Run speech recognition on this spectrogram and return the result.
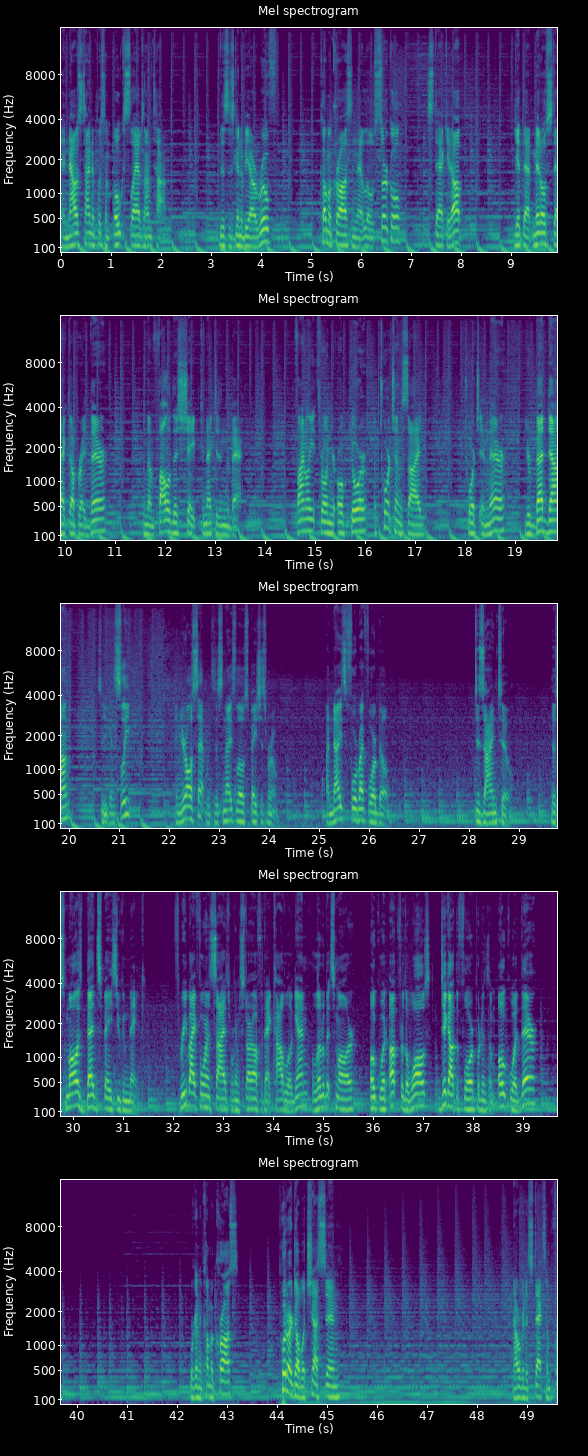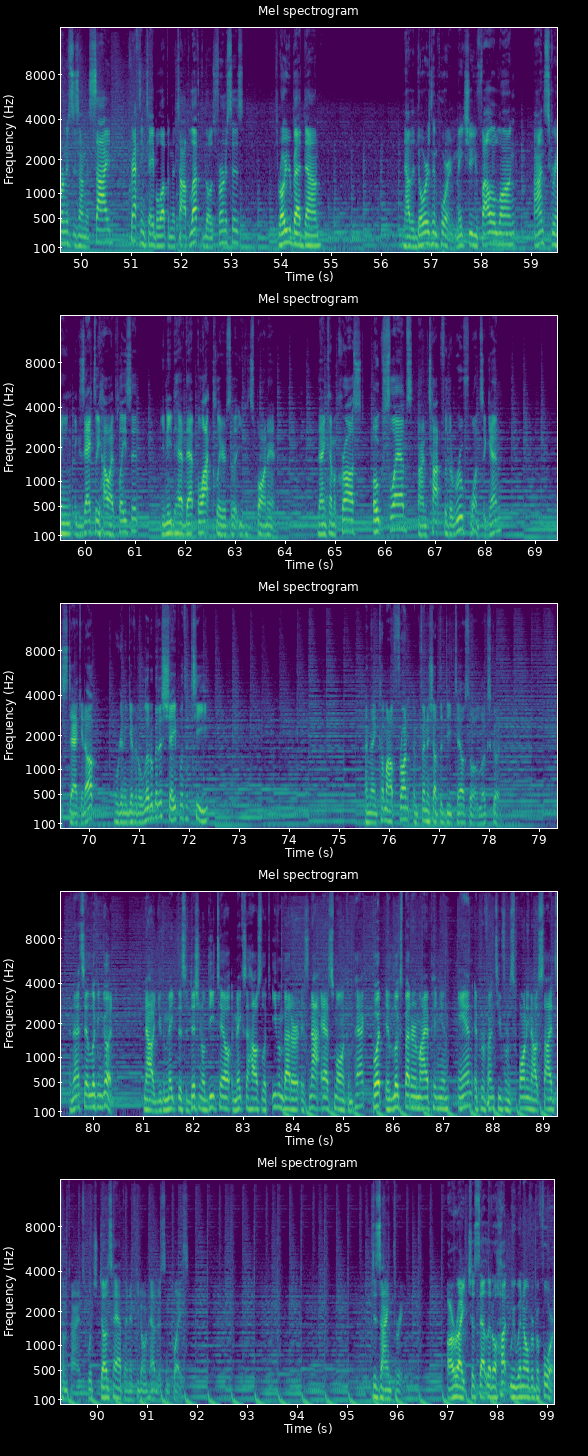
And now it's time to put some oak slabs on top. This is going to be our roof. Come across in that little circle, stack it up, get that middle stacked up right there, and then follow this shape connected in the back. Finally, throw in your oak door, a torch on the side, torch in there, your bed down so you can sleep, and you're all set with this nice little spacious room. A nice 4x4 build. Design 2 the smallest bed space you can make. 3x4 in size, we're going to start off with that cobble again, a little bit smaller. Oak wood up for the walls, dig out the floor, put in some oak wood there. We're going to come across, put our double chests in. Now we're going to stack some furnaces on the side, crafting table up in the top left of those furnaces. Throw your bed down. Now the door is important. Make sure you follow along on screen exactly how I place it. You need to have that block clear so that you can spawn in. Then come across oak slabs on top for the roof once again. Stack it up. We're going to give it a little bit of shape with a T. And then come out front and finish up the detail so it looks good. And that's it looking good. Now, you can make this additional detail. It makes the house look even better. It's not as small and compact, but it looks better in my opinion, and it prevents you from spawning outside sometimes, which does happen if you don't have this in place. Design 3. Alright, just that little hut we went over before.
